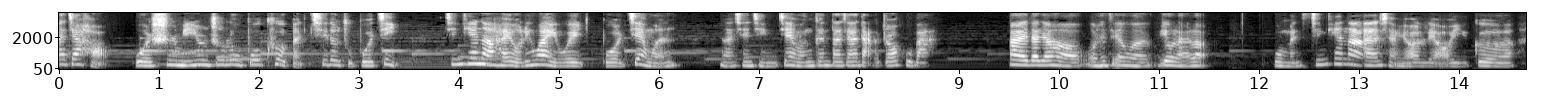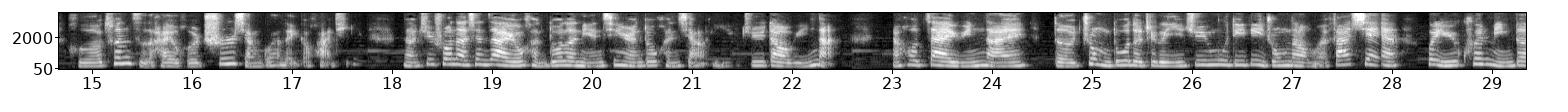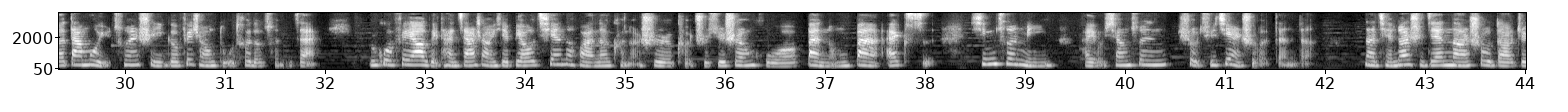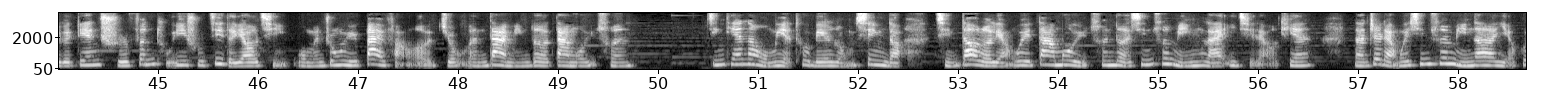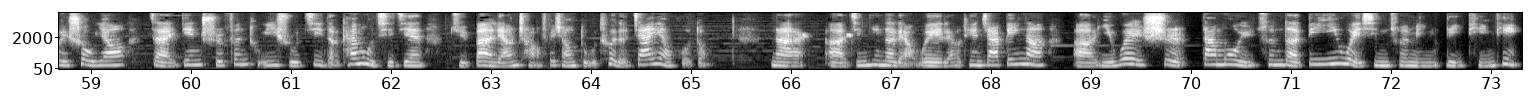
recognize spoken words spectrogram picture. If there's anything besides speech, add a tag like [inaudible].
大家好，我是明日之路播客本期的主播静。今天呢，还有另外一位主播建文。那先请建文跟大家打个招呼吧。嗨，大家好，我是建文，又来了。我们今天呢，想要聊一个和村子还有和吃相关的一个话题。那据说呢，现在有很多的年轻人都很想移居到云南，然后在云南的众多的这个移居目的地中呢，我们发现位于昆明的大漠雨村是一个非常独特的存在。如果非要给它加上一些标签的话，那可能是可持续生活、半农半 X、新村民，还有乡村社区建设等等。那前段时间呢，受到这个滇池风土艺术季的邀请，我们终于拜访了久闻大名的大漠雨村。今天呢，我们也特别荣幸的请到了两位大漠雨村的新村民来一起聊天。那这两位新村民呢，也会受邀在滇池风土艺术季的开幕期间举办两场非常独特的家宴活动。那啊，今天的两位聊天嘉宾呢？啊，一位是大漠雨村的第一位新村民李婷婷，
